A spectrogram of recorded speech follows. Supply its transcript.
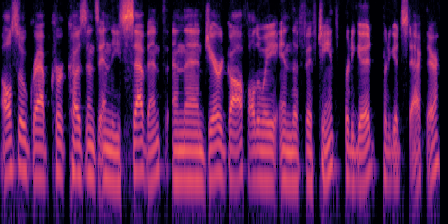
Also grabbed Kirk Cousins in the seventh, and then Jared Goff all the way in the fifteenth. Pretty good, pretty good stack there.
